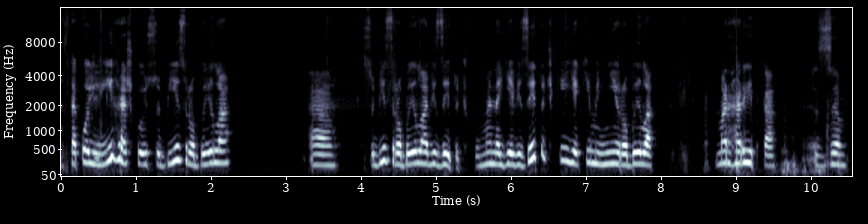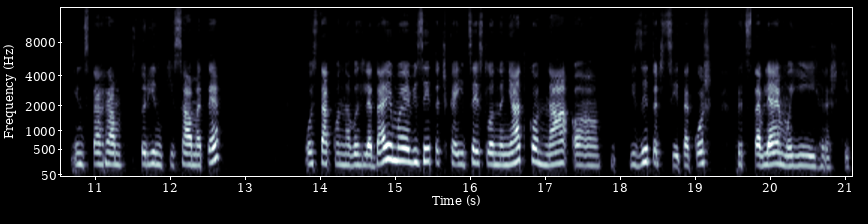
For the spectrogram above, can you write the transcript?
з такою іграшкою собі зробила. Е, собі зробила візиточку. У мене є візиточки, які мені робила Маргаритка з інстаграм-сторінки саме те. Ось так вона виглядає, моя візиточка, і цей слоненятко на е, візиточці також представляє мої іграшки.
